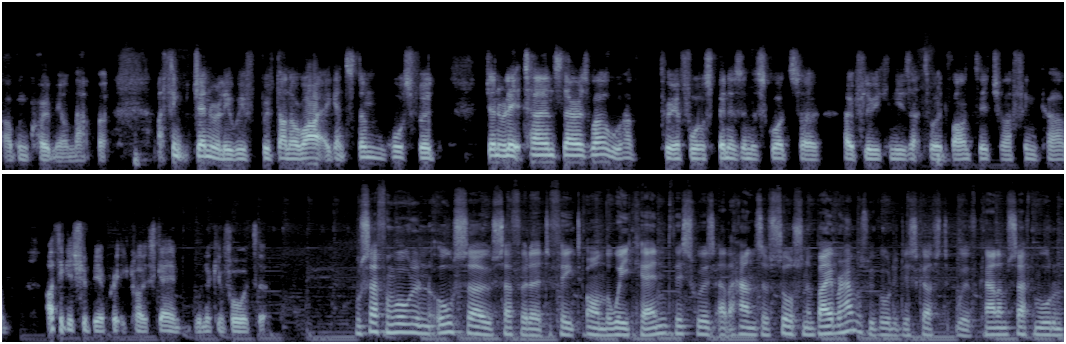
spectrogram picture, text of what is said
I wouldn't quote me on that, but I think generally we've we've done all right against them. Horsford, generally it turns there as well. We'll have three or four spinners in the squad, so hopefully we can use that to advantage. I think um, I think it should be a pretty close game. We're looking forward to it. Well, Saffron Walden also suffered a defeat on the weekend. This was at the hands of Sawston and Babraham, as we've already discussed with Callum. Saffron Walden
